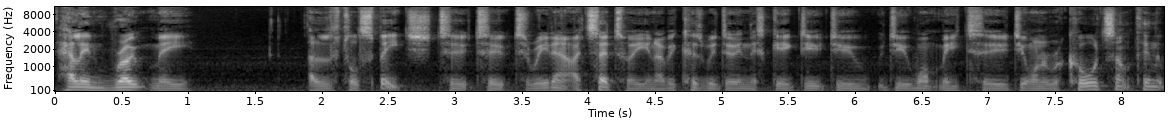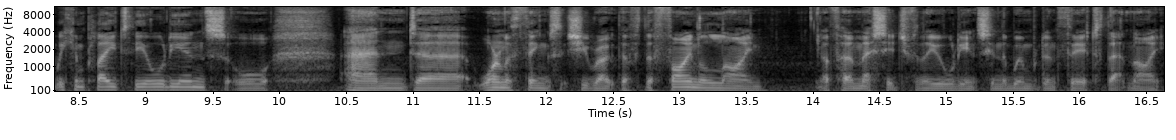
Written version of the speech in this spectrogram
Helen wrote me a little speech to, to, to read out. I'd said to her, you know, because we're doing this gig, do do do you want me to do you want to record something that we can play to the audience or and uh, one of the things that she wrote the the final line of her message for the audience in the Wimbledon Theatre that night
